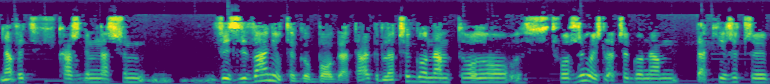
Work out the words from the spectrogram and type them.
nawet w każdym naszym wyzywaniu tego Boga, tak? Dlaczego nam to stworzyłeś? Dlaczego nam takie rzeczy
